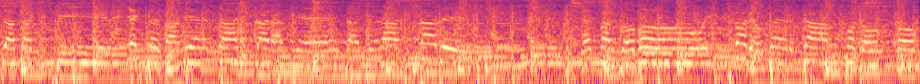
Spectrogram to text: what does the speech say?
Ślad takich chwil nie chcę pamiętać Starannie zaciera ślady Jak bardzo bolą i krwawią serca Potomkom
